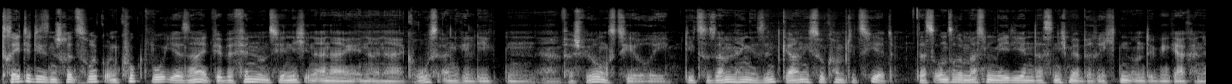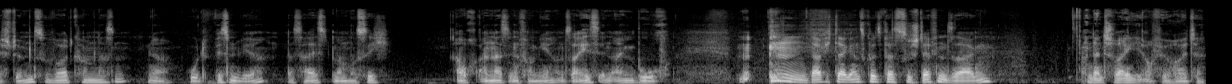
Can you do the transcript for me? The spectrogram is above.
tretet diesen Schritt zurück und guckt, wo ihr seid. Wir befinden uns hier nicht in einer, in einer groß angelegten äh, Verschwörungstheorie. Die Zusammenhänge sind gar nicht so kompliziert. Dass unsere Massenmedien das nicht mehr berichten und irgendwie gar keine Stimmen zu Wort kommen lassen, ja, gut, wissen wir. Das heißt, man muss sich auch anders informieren und sei es in einem Buch. Darf ich da ganz kurz was zu Steffen sagen? Und dann schweige ich auch für heute.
